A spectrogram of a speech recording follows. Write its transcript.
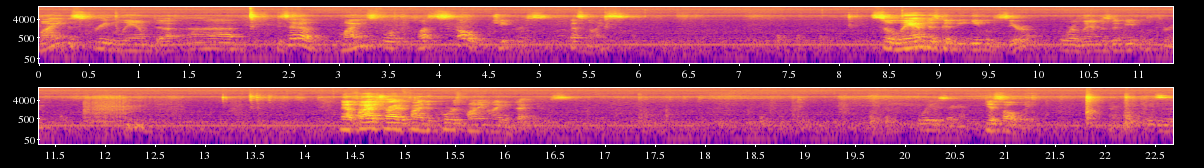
minus three lambda, uh, is that a minus four plus, oh, jeepers, that's nice. So lambda is gonna be equal to zero, or lambda is gonna be equal to three. Now, if I try to find the corresponding eigenvectors, Wait a second. yes, I'll wait. Is,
